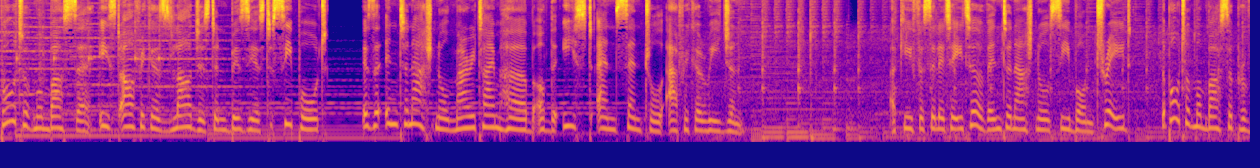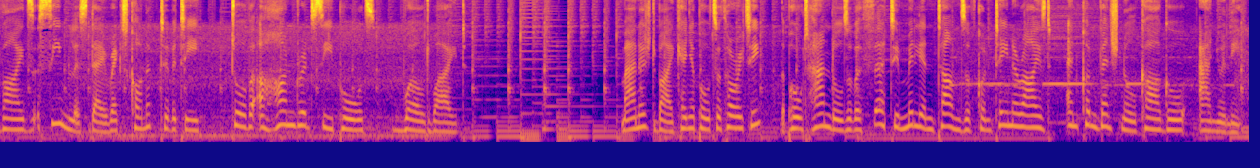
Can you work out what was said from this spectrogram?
port of Mombasa, East Africa's largest and busiest seaport, is the international maritime hub of the East and Central Africa region. A key facilitator of international seaborne trade, the Port of Mombasa provides seamless direct connectivity to over 100 seaports worldwide. Managed by Kenya Ports Authority, the port handles over 30 million tons of containerized and conventional cargo annually.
